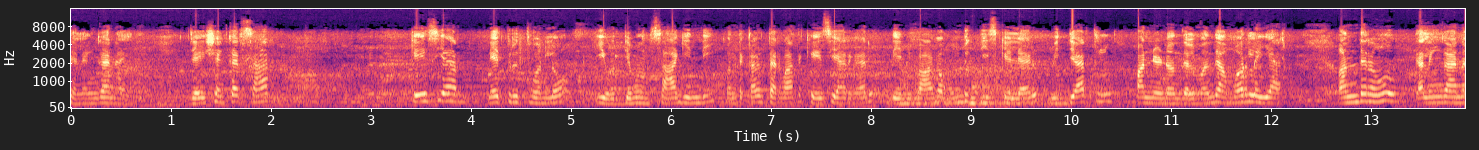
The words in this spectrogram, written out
తెలంగాణ ఇది. జయశంకర్ సార్ కేసీఆర్ నేతృత్వంలో ఈ ఉద్యమం సాగింది. కొంతకాలం తర్వాత కేసీఆర్ గారు దీన్ని బాగా ముందుకు తీసుకెళ్ళారు. విద్యార్థులు పన్నెండు వందల మంది అమరులయ్యారు. అందరం తెలంగాణ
